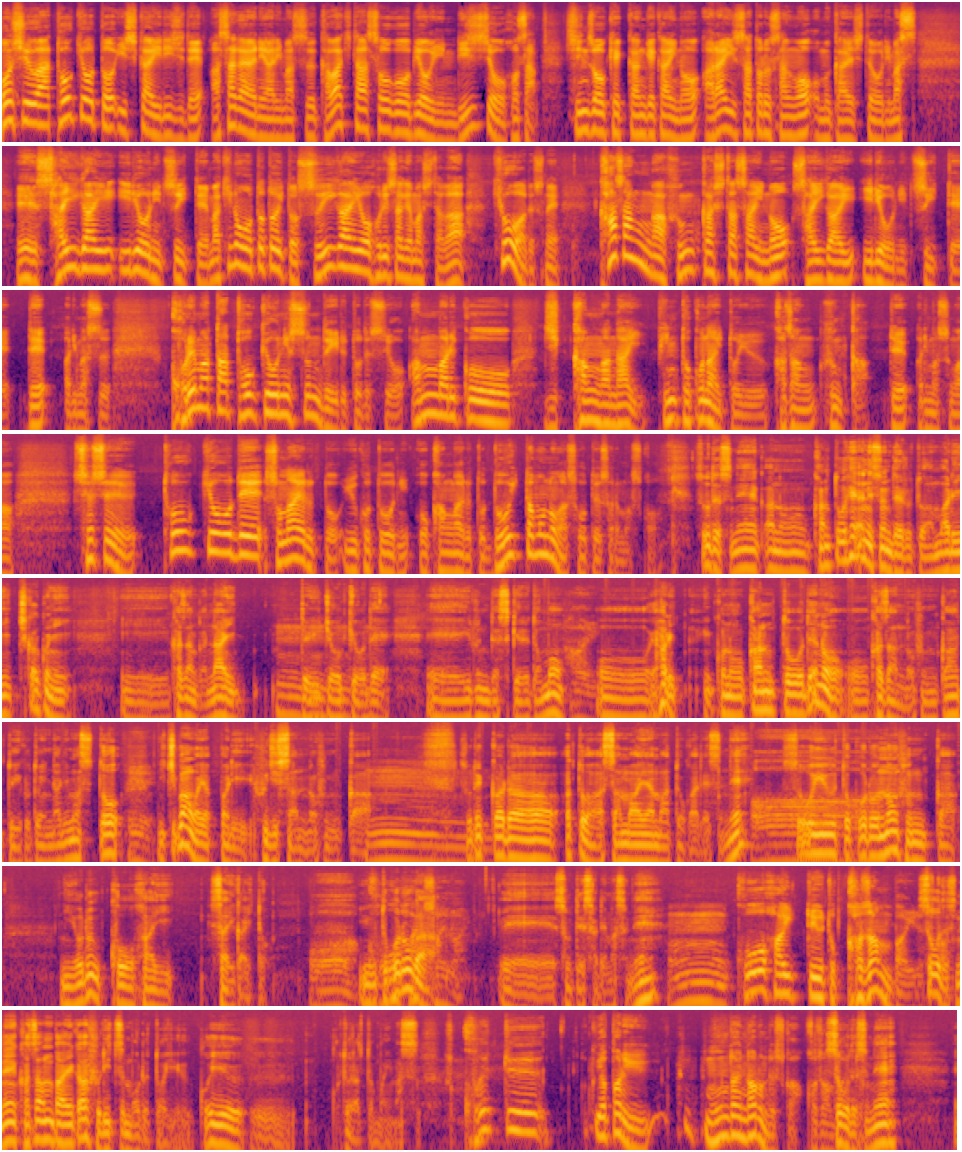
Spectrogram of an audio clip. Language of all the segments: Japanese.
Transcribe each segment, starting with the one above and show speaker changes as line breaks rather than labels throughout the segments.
今週は東京都医師会理事で阿佐ヶ谷にあります川北総合病院理事長補佐心臓血管外科医の新井悟さんをお迎えしております。えー、災害医療について、まあ、昨日、おとといと水害を掘り下げましたが今日はですね火山が噴火した際の災害医療についてであります。これまた東京に住んでいるとですよあんまりこう実感がないピンとこないという火山噴火でありますが先生東京で備えるということにを考えるとどういったものが想定されますか？
そうですね。あの関東平野に住んでいるとあまり近くに火山がないという状況で、えー、いるんですけれども、はい、おやはりこの関東での火山の噴火ということになりますと、一番はやっぱり富士山の噴火。それからあとは浅間山とかですね。そういうところの噴火による降灰災害というところが、えー、想定されますね。
うん降灰っていうと火山灰
そうですね。火山灰が降り積もるというこういうことだと思います。
これってやっぱり問題になるんですか？火山
そうですね。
